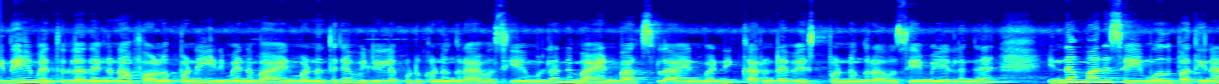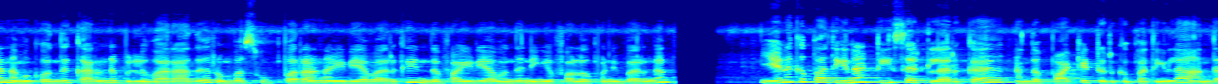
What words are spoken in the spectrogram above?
இதே மெத்தடில் தாங்க நான் ஃபாலோ பண்ணி இனிமேல் நம்ம அயன் பண்ணதுக்கு வெளியில் கொடுக்கணுங்கிற அவசியம் இல்லை. நம்ம அயன் பாக்ஸில் அயன் பண்ணி கரண்ட்டை வேஸ்ட் பண்ணுங்கிற அவசியமே இல்லைங்க. இந்த மாதிரி செய்யும்போது பார்த்திங்கன்னா நமக்கு வந்து கரண்ட் பில்லு வராது. ரொம்ப சூப்பரான ஐடியாவாக இருக்குது இந்த ஐடியா வந்து நீங்கள் ஃபாலோ பண்ணி பாருங்கள் எனக்கு பார்த்தீங்கன்னா டிஷர்ட்டில் இருக்க அந்த பாக்கெட் இருக்குது பார்த்தீங்களா அந்த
